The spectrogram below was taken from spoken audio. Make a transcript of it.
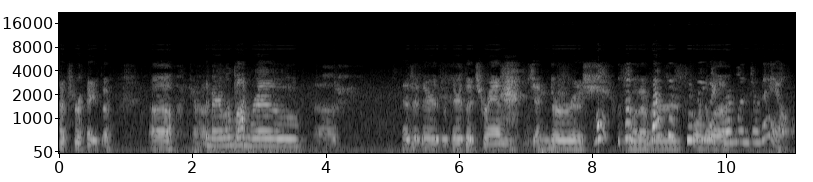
that's right. The, oh my god. The Marilyn Monroe. Uh, there's a, there's a, there's a transgenderish Well, so whatever that's assuming formula. that gremlins are male.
